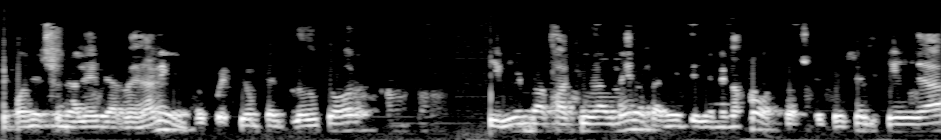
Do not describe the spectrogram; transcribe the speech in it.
le pones una ley de arrendamiento, cuestión que el productor, si bien va a facturar menos, también tiene menos costos. Entonces queda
